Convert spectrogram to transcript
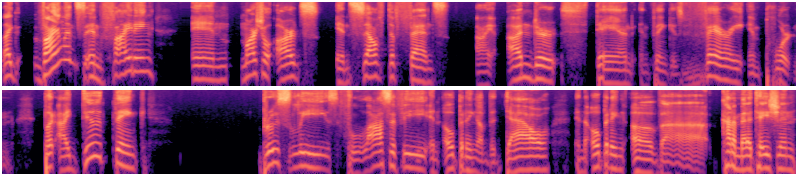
Like violence and fighting and martial arts and self defense, I understand and think is very important. But I do think Bruce Lee's philosophy and opening of the Tao and the opening of uh, kind of meditation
